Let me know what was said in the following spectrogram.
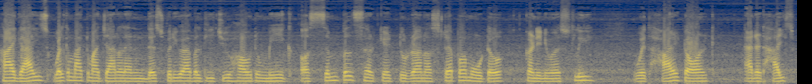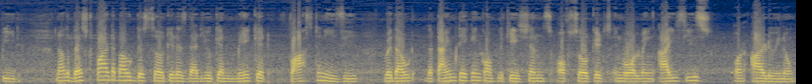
Hi guys, welcome back to my channel and in this video I will teach you how to make a simple circuit to run a stepper motor continuously with high torque and at high speed. Now the best part about this circuit is that you can make it fast and easy without the time taking complications of circuits involving ICs or Arduino.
